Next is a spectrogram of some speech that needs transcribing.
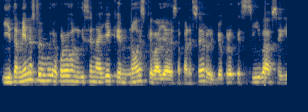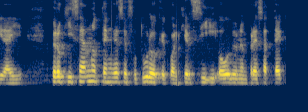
Y también estoy muy de acuerdo con lo que dice Nayi, que no es que vaya a desaparecer, yo creo que sí va a seguir ahí, pero quizá no tenga ese futuro que cualquier CEO de una empresa tech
